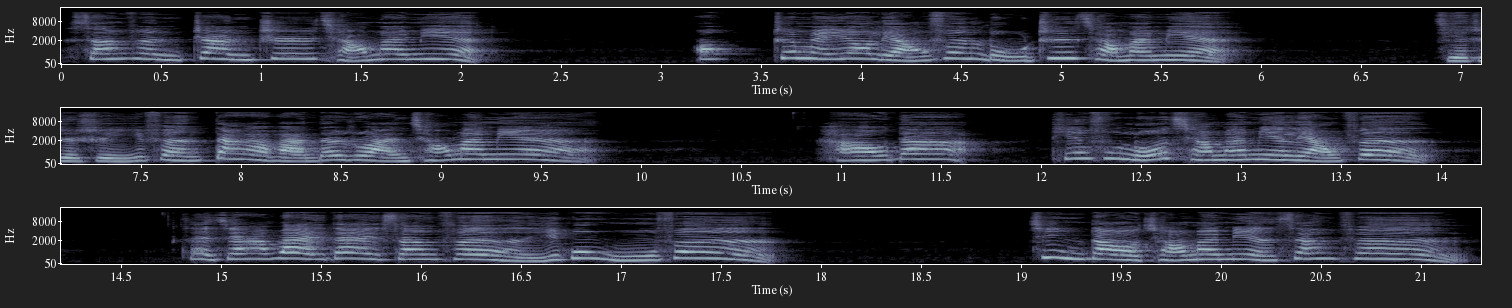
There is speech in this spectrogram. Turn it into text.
三份蘸汁荞麦面。哦，这面要两份卤汁荞麦面。接着是一份大碗的软荞麦面。好的，天妇罗荞麦面两份，再加外带三份，一共五份。劲道荞麦面三份，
